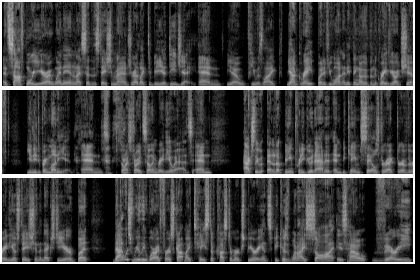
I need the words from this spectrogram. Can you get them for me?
And sophomore year, I went in and I said to the station manager, I'd like to be a DJ. And, you know, he was like, Yeah, great. But if you want anything other than the graveyard shift, you need to bring money in. And so I started selling radio ads and actually ended up being pretty good at it and became sales director of the radio station the next year. But that was really where I first got my taste of customer experience because what I saw is how very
